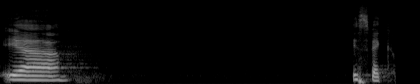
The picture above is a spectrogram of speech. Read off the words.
Er ist weg.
